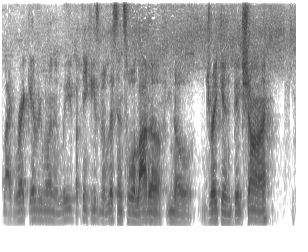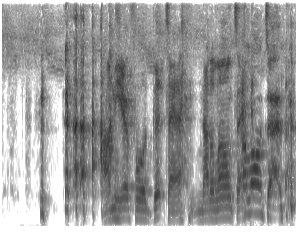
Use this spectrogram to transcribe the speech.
Like wreck everyone and leave. I think he's been listening to a lot of you know Drake and Big Sean. I'm here for a good time, not a long time. A long time.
